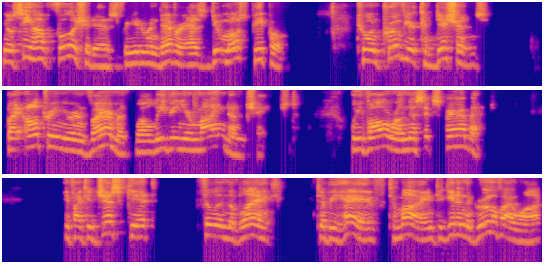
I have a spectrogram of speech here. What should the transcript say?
you'll see how foolish it is for you to endeavor, as do most people, to improve your conditions by altering your environment while leaving your mind unchanged. We've all run this experiment. If I could just get fill in the blank to behave, to mind, to get in the groove I want,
